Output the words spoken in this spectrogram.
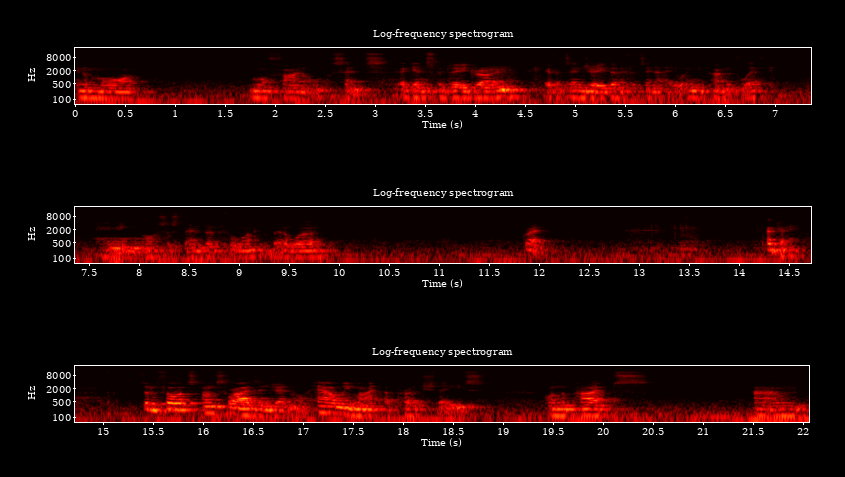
in a more more final sense against the D drone if it's in G than if it's in A when you're kind of left hanging or suspended for want of a better word. Great. Okay, some thoughts on slides in general, how we might approach these on the pipes. Um,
